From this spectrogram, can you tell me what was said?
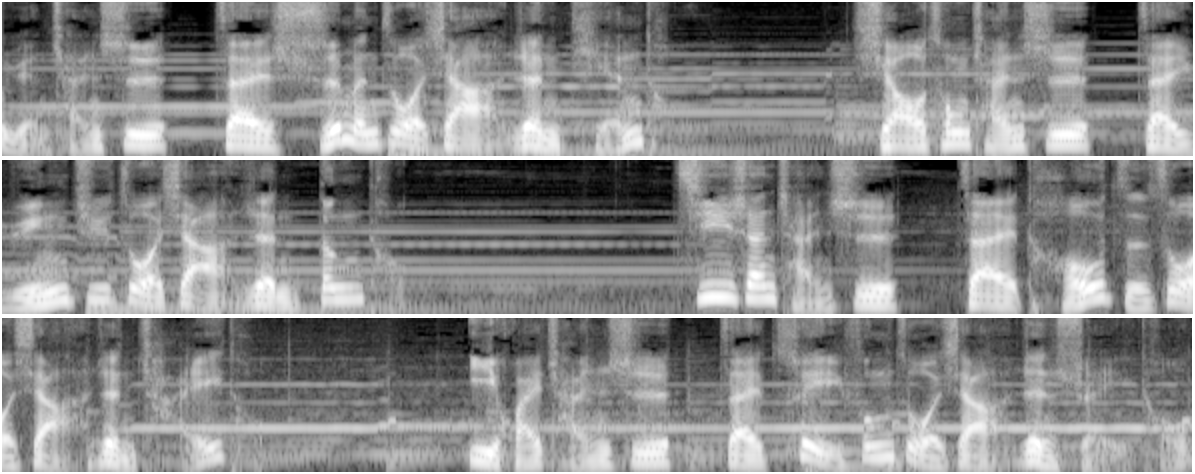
远禅师在石门座下任田头，小聪禅师在云居座下任灯头，基山禅师在头子座下任柴头，一怀禅师在翠峰座下任水头。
